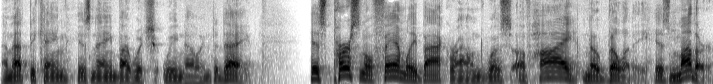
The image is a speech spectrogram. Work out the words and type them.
And that became his name by which we know him today. His personal family background was of high nobility. His mother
